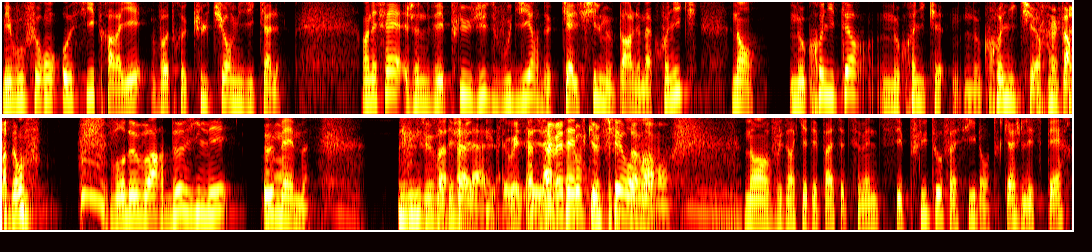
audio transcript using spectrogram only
mais vous feront aussi travailler votre culture musicale. En effet, je ne vais plus juste vous dire de quel film parle ma chronique. Non, nos chroniqueurs, nos chroniqueurs, nos chroniqueurs, pardon, vont devoir deviner eux-mêmes. Je vois Ça, déjà la, oui, ça, la ça va être tête que fait Romain. Non, vous inquiétez pas, cette semaine c'est plutôt facile, en tout cas je l'espère.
